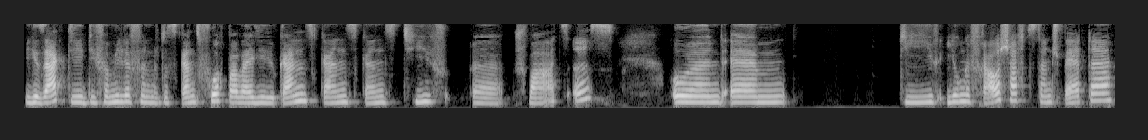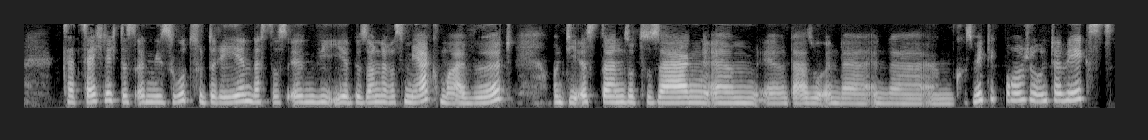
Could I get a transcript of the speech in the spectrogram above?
wie gesagt, die, die Familie findet das ganz furchtbar, weil die ganz, ganz, ganz tief äh, schwarz ist. Und ähm, die junge Frau schafft es dann später, tatsächlich das irgendwie so zu drehen, dass das irgendwie ihr besonderes Merkmal wird. Und die ist dann sozusagen ähm, äh, da so in der, in der ähm, Kosmetikbranche unterwegs.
